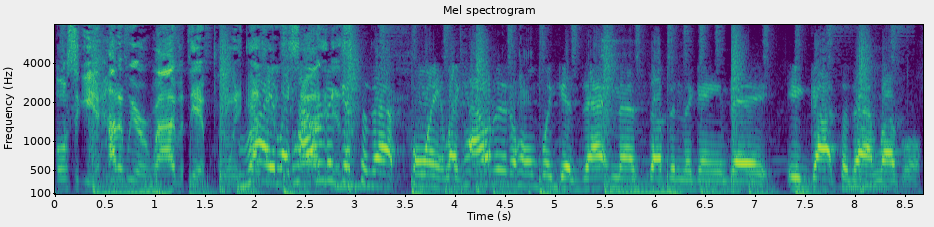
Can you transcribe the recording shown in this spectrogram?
once again, how did we arrive at that point? Right, like how did it get to that point? Like how did Homeboy get that messed up in the game that it got to that level?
